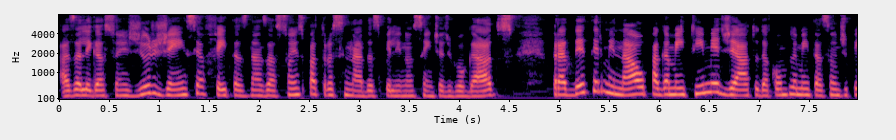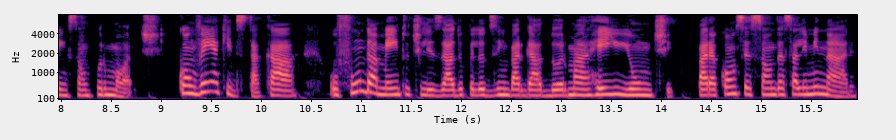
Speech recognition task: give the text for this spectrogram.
as alegações de urgência feitas nas ações patrocinadas pelo Inocente Advogados para determinar o pagamento imediato da complementação de pensão por morte. Convém aqui destacar o fundamento utilizado pelo desembargador Marrei Yunti para a concessão dessa liminar,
